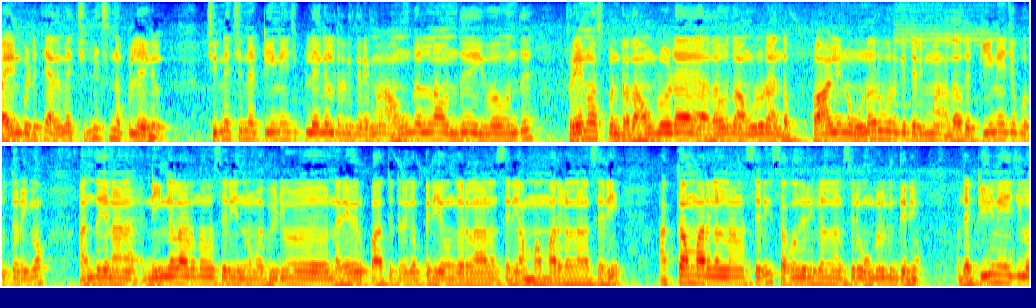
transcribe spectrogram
பயன்படுத்தி அதே மாதிரி சின்ன சின்ன பிள்ளைகள் சின்ன சின்ன டீனேஜ் பிள்ளைகள் இருக்கு தெரியுமா? அவங்கெல்லாம் வந்து இவ வந்து பிரெயின் வாஷ் பண்ணுறது அவங்களோட அதாவது அவங்களோட அந்த பாலின உணர்வு இருக்குது தெரியுமா? அதாவது டீனேஜை பொறுத்த வரைக்கும் அந்த நான் நீங்களாக இருந்தாலும் சரி இந்த நம்ம வீடியோ நிறைய பேர் பார்த்துட்டு இருக்க பெரியவங்களாலும் சரி அம்மாமார்கள்னாலும் சரி அக்காமார்கள்னாலும் சரி சகோதரிகள்னாலும் சரி உங்களுக்கும் தெரியும். அந்த டீனேஜில்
